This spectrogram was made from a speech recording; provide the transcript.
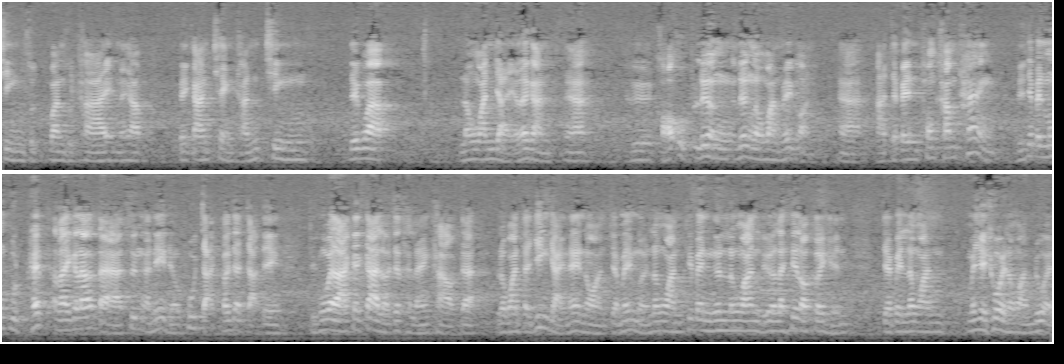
ชิงสุดวันสุดท้ายนะครับเป็นการแข่งขันชิง เรียกว่ารางวัลใหญ่แล้วกันนะฮะคือขออุบเรื่องเรื่องรางวัลไว้ก่อนอ่าอาจจะเป็นทองคำแท่ง หรือจะเป็นมงกุฎเพชรอะไรก็แล้วแต่ ซึ่งอันนี้เดี๋ยวผู้จัดก็จะจัดเอง ถึงเวลาใกล้ๆเราจะแถลงข่าวแต่รางวัลจะยิ่งใหญ่แน่นอน จะไม่เหมือนรางวัลที่เป็นเงินรางวัลหรืออะไรที่เราเคยเห็น จะเป็นรางวัลไม่ใช่ถ้วยรางวัลด้วย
